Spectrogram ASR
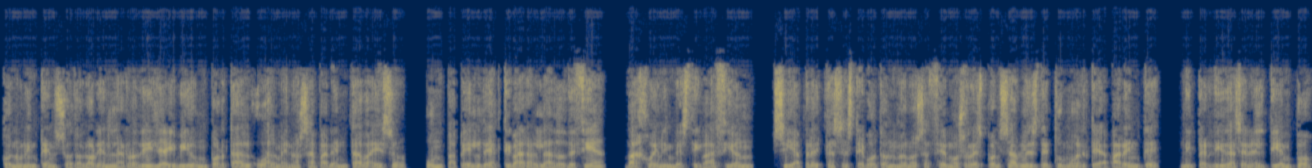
Con un intenso dolor en la rodilla y vi un portal o al menos aparentaba eso, un papel de activar al lado decía, bajo en investigación, si aprietas este botón no nos hacemos responsables de tu muerte aparente, ni perdidas en el tiempo,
